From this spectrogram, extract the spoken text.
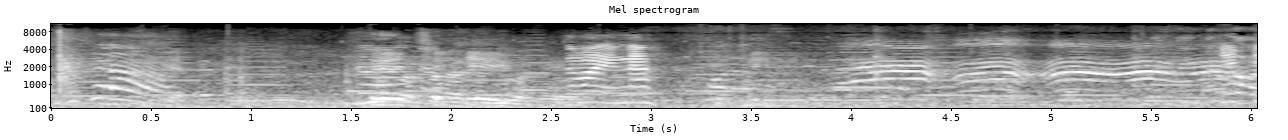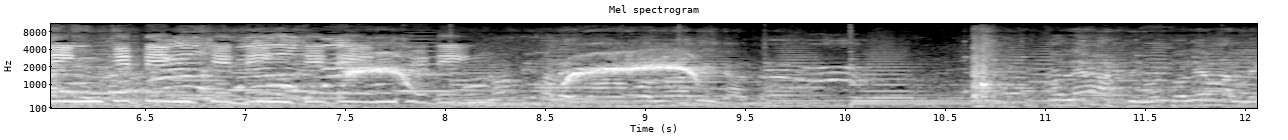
আচ্ছা। আচ্ছা। তোমায় না। Cheating cheating cheating cheating cheating তোলে মারতে তোলে মারলে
